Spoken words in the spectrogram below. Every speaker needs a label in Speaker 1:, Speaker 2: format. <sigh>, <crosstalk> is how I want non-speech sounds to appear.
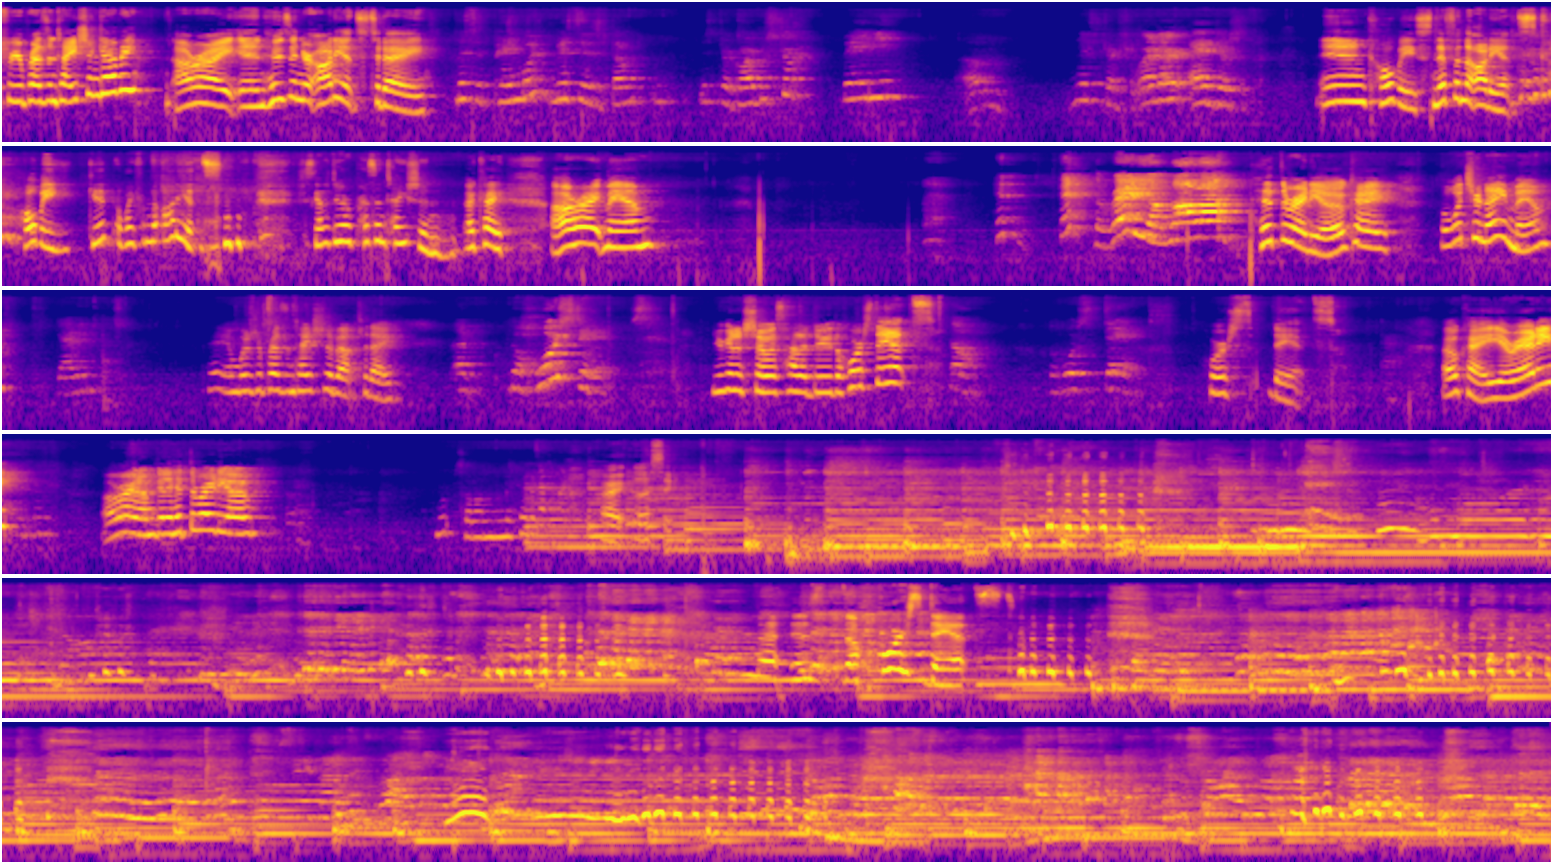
Speaker 1: for your presentation, Gabby? All right, and who's in your audience today?
Speaker 2: Mrs. Penguin, Mrs. Dump, Mr. Garbage Truck, Baby, um, Mr. Sweater, and Joseph.
Speaker 1: And Colby sniffing the audience. <laughs> Colby, get away from the audience. <laughs> She's got to do her presentation. Okay, all right, ma'am.
Speaker 2: Hit, hit the radio, Mama!
Speaker 1: Hit the radio. Okay. Well, what's your name, ma'am?
Speaker 2: Daddy.
Speaker 1: Okay, and what is your presentation about today?
Speaker 2: uh, the horse dance.
Speaker 1: You're going to show us how to do the horse dance?
Speaker 2: No, the horse dance.
Speaker 1: Horse dance. Okay, you ready? All right, I'm going to hit the radio. Oops, hold on, let me hit it. All right, let's see. <laughs> that is the horse dance.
